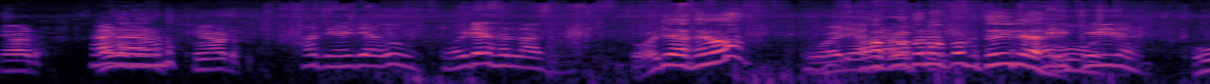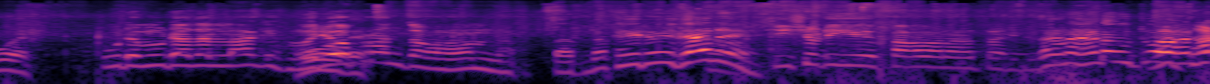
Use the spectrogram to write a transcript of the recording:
હેડ. હેડો હેડ. હા છે. લાગે છે આ પોતાના પગ થઈ રહ્યા રહ્યા. ઉડે મુડા લાગે. મર્યો પ્રાંત રહ્યું છે ને? શીશડી ખાવાના હતા ના ના હેડો ઉઠો હેડો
